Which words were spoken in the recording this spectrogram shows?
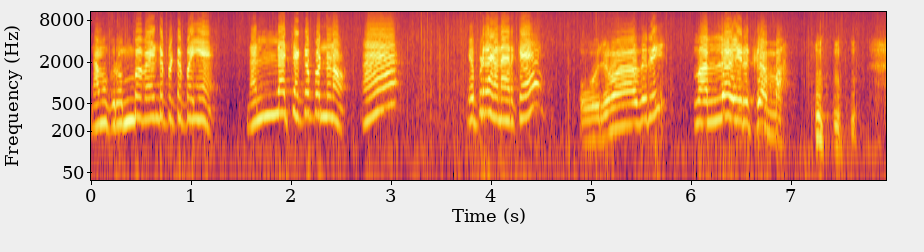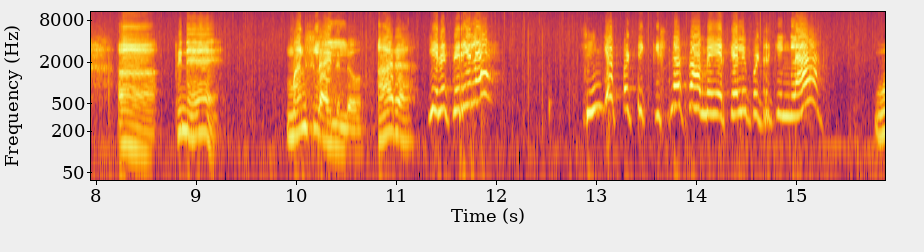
நமக்கு ரொம்ப வேண்டப்பட்ட பையன் நல்லா செக்கப் பண்ணணும் ஆ? எப்படி கண்ணா இருக்க ഒരുമാതിരി നല്ല ഇരിക്കമ്മ ആ, പിന്നെ மனசிலாயில்லோ ஆரா? எனக்கு தெரியல. சிங்கப்பட்டி கிருஷ்ணசாமியர் கேள்விப்பட்டிருக்கீங்களா? ஓ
